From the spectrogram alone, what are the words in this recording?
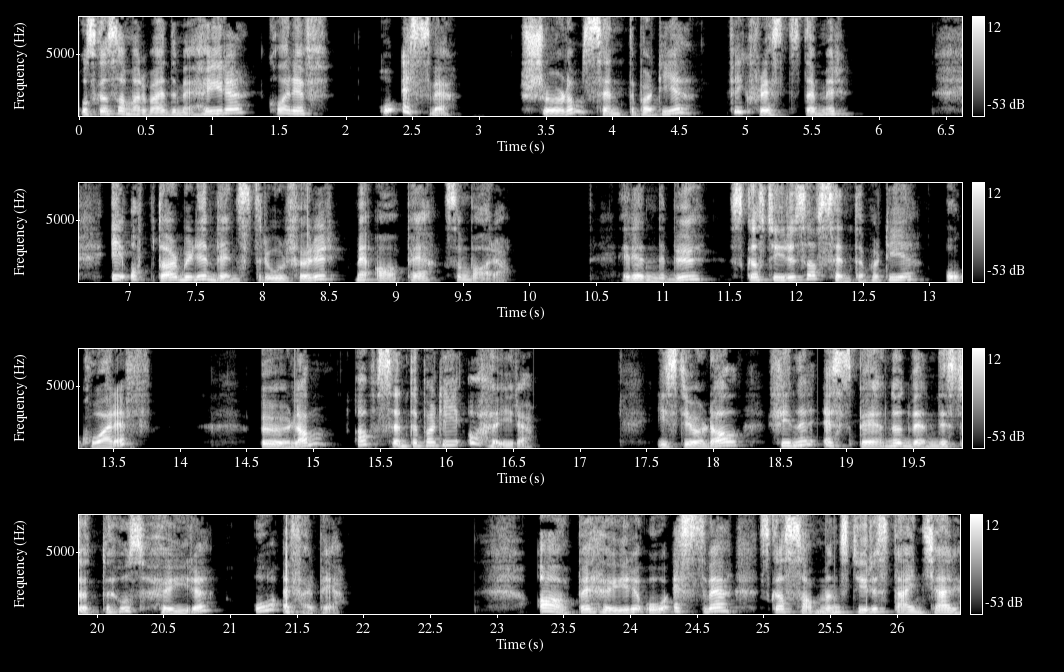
og skal samarbeide med Høyre, KrF og SV, sjøl om Senterpartiet fikk flest stemmer. I Oppdal blir det venstreordfører med Ap som vara. Rennebu skal styres av Senterpartiet og KrF. Ørland av Senterpartiet og Høyre. I Stjørdal finner Sp nødvendig støtte hos Høyre og Frp. Ap, Høyre og SV skal sammen styre Steinkjer,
